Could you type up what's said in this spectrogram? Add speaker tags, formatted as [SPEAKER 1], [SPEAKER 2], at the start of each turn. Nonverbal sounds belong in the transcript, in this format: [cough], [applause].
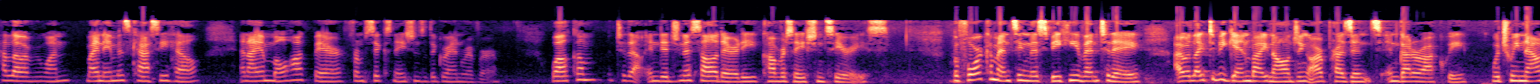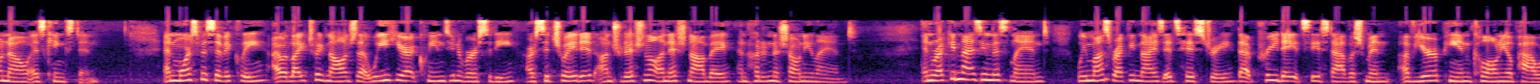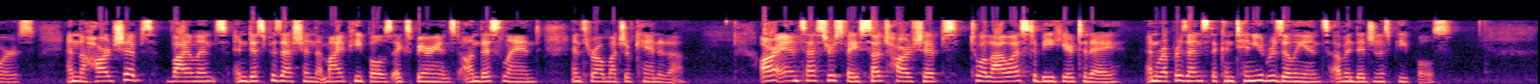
[SPEAKER 1] Hello, everyone. My name is Kassie Hill, and I am Mohawk Bear from Six Nations of the Grand River. Welcome to the Indigenous Solidarity Conversation Series. Before commencing this speaking event today, I would like to begin by acknowledging our presence in Cataraqui, which we now know as Kingston. And more specifically, I would like to acknowledge that we here at Queen's University are situated on traditional Anishinaabe and Haudenosaunee land. In recognizing this land, we must recognize its history that predates the establishment of European colonial powers and the hardships, violence, and dispossession that my peoples experienced on this land and throughout much of Canada. Our ancestors faced such hardships to allow us to be here today and represents the continued resilience of Indigenous peoples.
